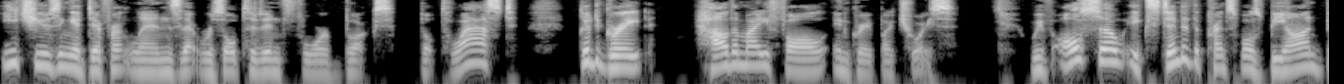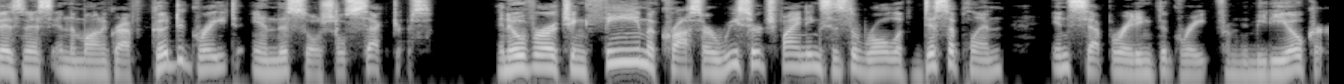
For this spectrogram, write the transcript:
each using a different lens that resulted in four books Built to Last, Good to Great, How the Mighty Fall, and Great by Choice. We've also extended the principles beyond business in the monograph Good to Great in the social sectors. An overarching theme across our research findings is the role of discipline in separating the great from the mediocre.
